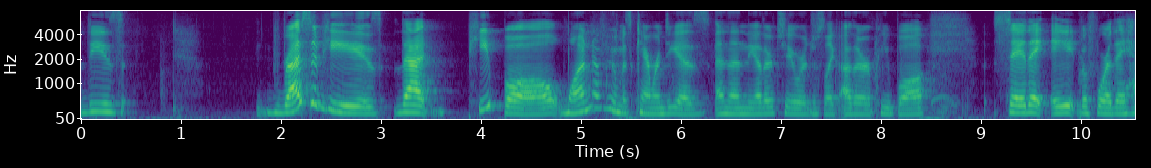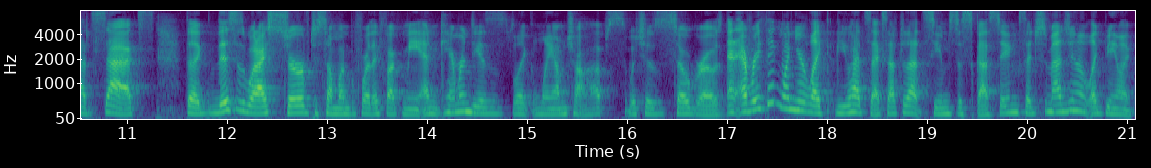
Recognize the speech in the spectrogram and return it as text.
these recipes that people, one of whom is Cameron Diaz, and then the other two are just like other people, say they ate before they had sex. They're like, this is what I served to someone before they fucked me. And Cameron Diaz is like lamb chops, which is so gross. And everything when you're like, you had sex after that seems disgusting. So just imagine it like being like,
